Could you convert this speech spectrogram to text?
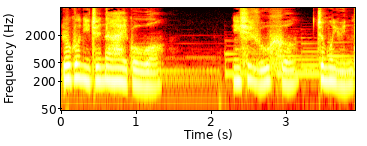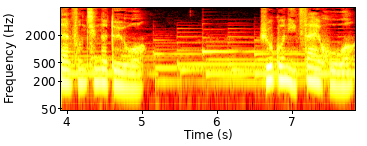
如果你真的爱过我，你是如何这么云淡风轻的对我？如果你在乎我。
